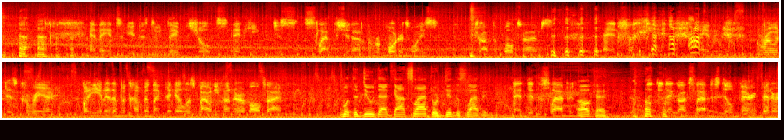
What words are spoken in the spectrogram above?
and they interviewed this dude, David Schultz, and he just slapped the shit out of the reporter twice. Dropped him both times. and, and ruined his career. But he ended up becoming like the illest bounty hunter of all time. What, the dude that got slapped or did the slapping? That did the slapping. Okay. The dude that got slapped is still very bitter.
